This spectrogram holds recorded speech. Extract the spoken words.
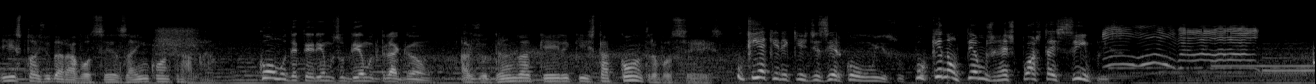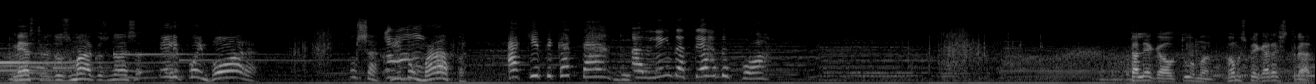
e Isto ajudará vocês a encontrá-la. Como deteremos o demo dragão? Ajudando aquele que está contra vocês. O que é que ele quis dizer com isso? Por que não temos respostas simples? Mestre dos magos, nós... Ele foi embora. Puxa vida, um mapa. Aqui fica Tardo. Além da Terra do Pó. Tá legal, turma. Vamos pegar a estrada.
